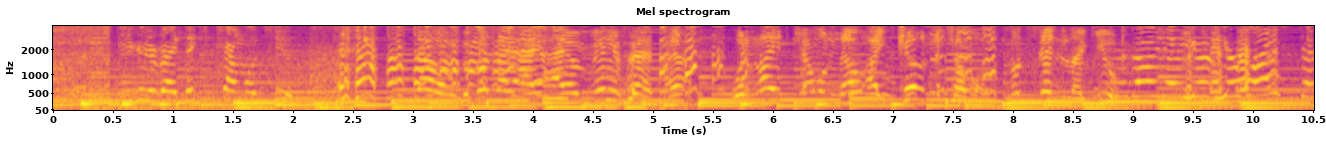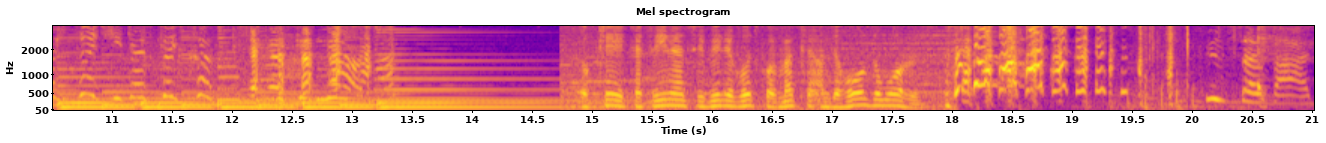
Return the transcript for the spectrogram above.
You're gonna ride the camel too. No, because I, I, I am very fat. I, when ride camel now, I kill the camel, not send like you. No, no, your, your wife does good. She does good cook. She does good now. Okay, Katrena, it's very good for Mecca and the whole the world. So bad.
